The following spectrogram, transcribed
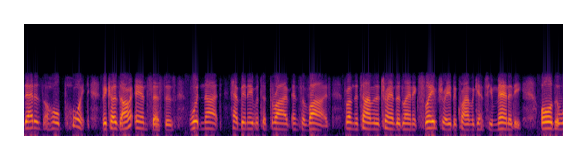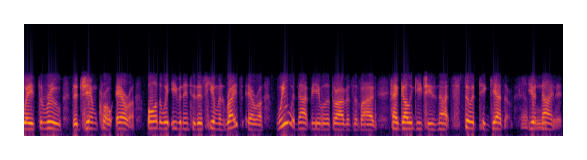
That is the whole point, because our ancestors would not have been able to thrive and survive from the time of the transatlantic slave trade, the crime against humanity, all the way through the Jim Crow era, all the way even into this human rights era, we would not be able to thrive and survive had Gullah Geechees not stood together, Absolutely. united,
